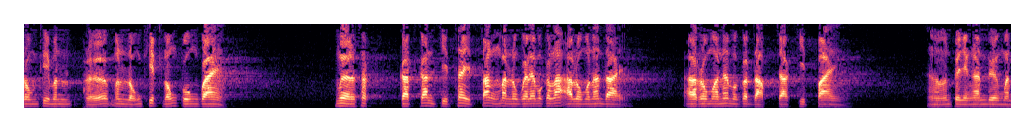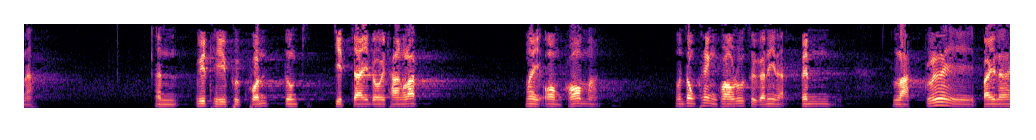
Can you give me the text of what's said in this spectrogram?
รมณ์ที่มันเผลอมันหลงคิดหลงปรุงไป เมื่อสัก กัดกั้นจิตให้ตั้งมั่นลงไปแล้วมันก็ละอารมณ์นั้นได้ อารมณ์นั้นมันก็ดับจากจิตไปมันเป็นอย่างนั้นเรื่องมันนะอันวิธีฝึกฝนดวงจิตใจโดยทางลัด ไม่อ้อมค้อมมันต้องเพ่งความรู้สึกอันนี้แหละเป็นหลักเรื่อยไปเลย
